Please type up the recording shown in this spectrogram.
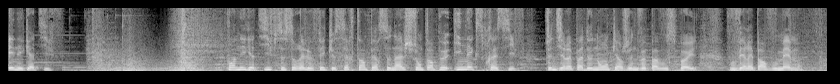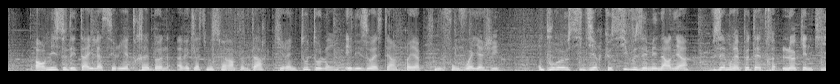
et négatifs. Point négatif, ce serait le fait que certains personnages sont un peu inexpressifs. Je ne dirai pas de nom car je ne veux pas vous spoil. Vous verrez par vous-même. Hormis ce détail, la série est très bonne, avec l'atmosphère un peu dark qui règne tout au long et les OST incroyables qui nous font voyager. On pourrait aussi dire que si vous aimez Narnia, vous aimerez peut-être Lock Key.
